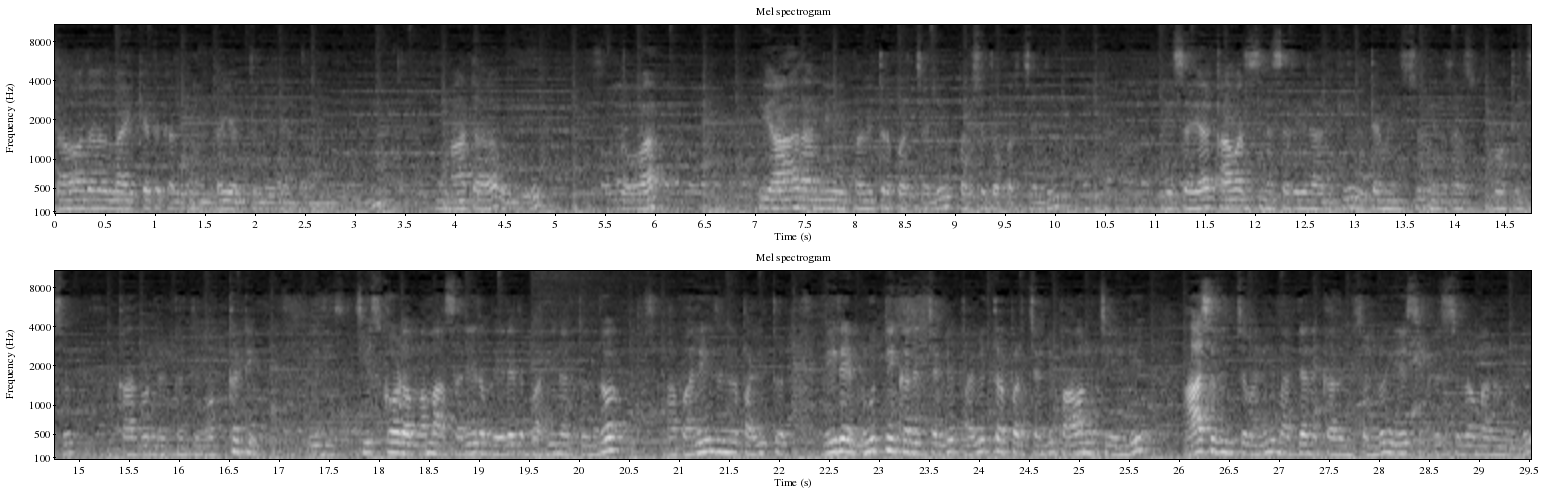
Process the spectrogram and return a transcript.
సహోదరుల ఐక్యత కలిగి ఉంటాయి ఎంత మీరు ఎంత ఈ మాట ఉంది. ఈ ఆహారాన్ని పవిత్రపరచండి పరిశుద్ధపరచండి. ఏసయ్య కావలసిన శరీరానికి విటమిన్స్ మినరల్స్ ప్రోటీన్స్ కార్బోహైడ్రేట్ ప్రతి ఒక్కటి ఇది తీసుకోవడం వల్ల మా శరీరం ఏదైతే బలహీనత ఉందో ఆ బలహీనత పవిత్ర మీరే నూతనీకరించండి పవిత్రపరచండి పావనం చేయండి ఆశ్రయించమని మధ్యాహ్న కాలంలో యేసుక్రీస్తులో మన నుండి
